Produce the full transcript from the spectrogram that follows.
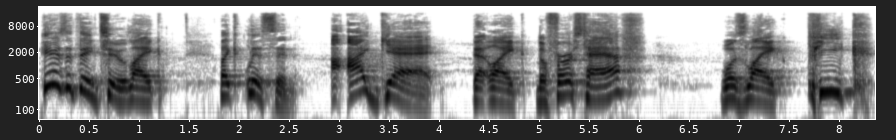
here's the thing, too. Like, like, listen, I, I get that. Like, the first half was like peak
